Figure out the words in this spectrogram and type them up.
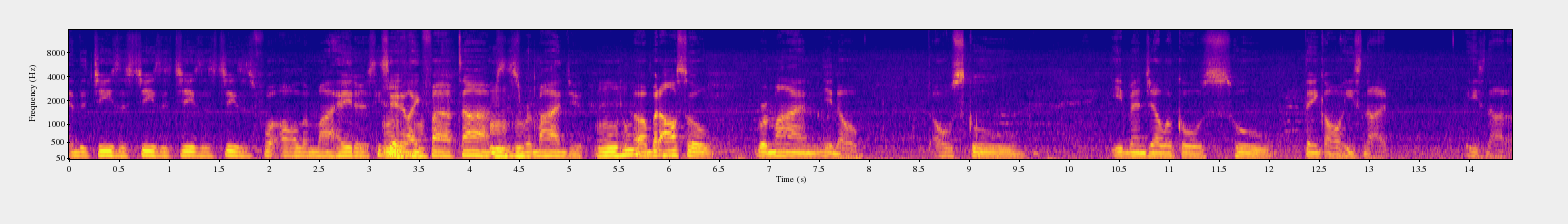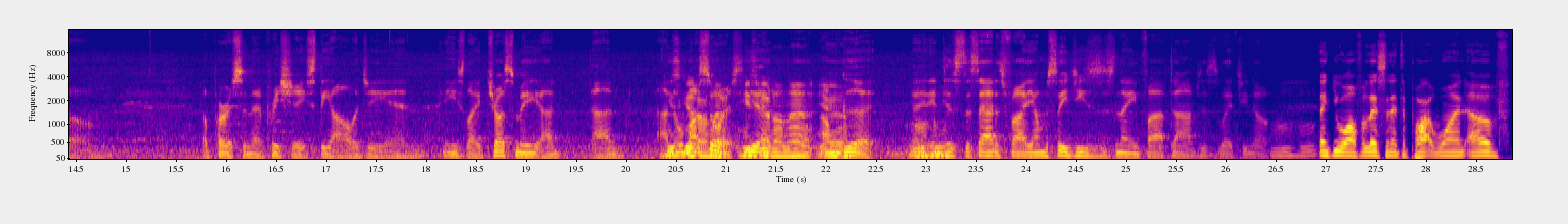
"And the Jesus, Jesus, Jesus, Jesus for all of my haters." He said it like Mhm. five times just to remind you, Mhm. uh, but also remind you know old school evangelicals who think, "Oh, he's not, he's not um, a person that appreciates theology," and he's like, "Trust me, I, I, I He's know my on that. source. He's good on that, I'm good." And- And mm-hmm. just to satisfy you, I'm gonna say Jesus' name five times just to let you know. Mm-hmm. Thank you all for listening to part one of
